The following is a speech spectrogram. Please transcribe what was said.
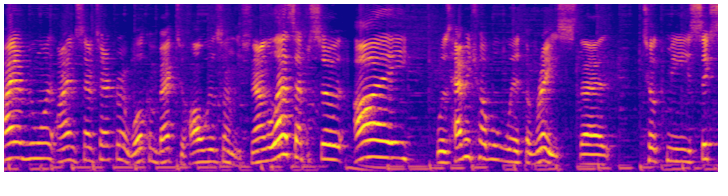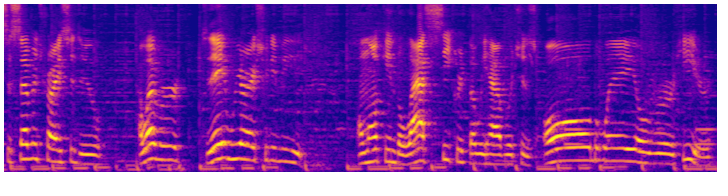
Hi everyone, I am Sam Tucker and welcome back to Hot Wheels Unleashed. Now in the last episode, I was having trouble with a race that took me 6 to 7 tries to do. However, today we are actually going to be unlocking the last secret that we have, which is all the way over here.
